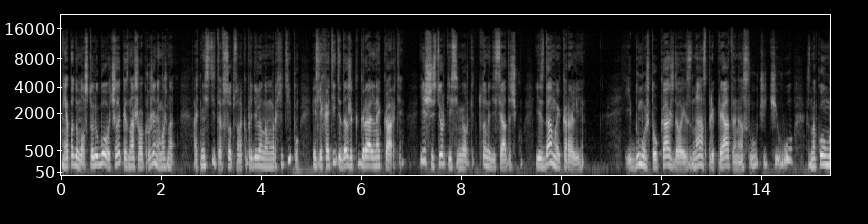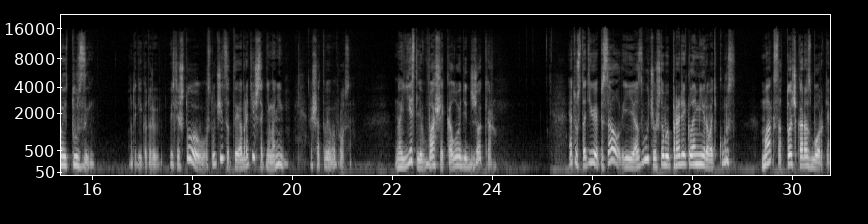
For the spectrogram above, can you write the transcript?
Я подумал, что любого человека из нашего окружения можно отнести-то, собственно, к определенному архетипу, если хотите, даже к игральной карте. Есть шестерки и семерки, кто-то на десяточку, есть дамы и короли. И думаю, что у каждого из нас припрятаны на случай чего знакомые тузы. Ну, такие, которые, если что случится, ты обратишься к ним, они решат твои вопросы. Но если в вашей колоде Джокер, эту статью я писал и озвучил, чтобы прорекламировать курс Макса «Точка разборки».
